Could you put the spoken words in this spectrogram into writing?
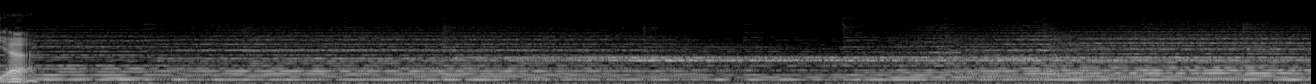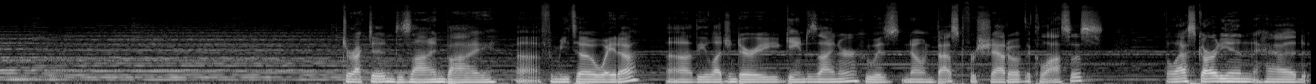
Yeah. Directed and designed by uh, Fumito Ueda, uh, the legendary game designer who is known best for Shadow of the Colossus. The Last Guardian had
